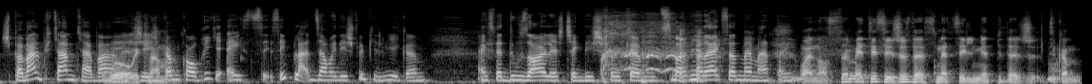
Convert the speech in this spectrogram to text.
je suis pas mal plus calme qu'avant. Ouais, ouais, j'ai comme compris que, hey, c'est plate d'y envoyer des cheveux, puis lui, il est comme, hey, ça fait 12 heures, là, je check des cheveux, comme, tu me reviendras avec ça demain matin. Ouais, non, c'est ça. Mais, tu sais, c'est juste de se mettre ses limites, puis de, tu sais, comme,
